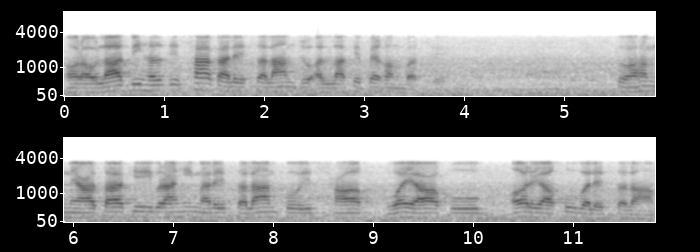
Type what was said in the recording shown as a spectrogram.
اور اولاد بھی حضرت اسحاق علیہ السلام جو اللہ کے پیغمبر تھے۔ تو ہم نے عطا کی ابراہیم علیہ السلام کو، اسحاق و یعقوب اور یعقوب علیہ السلام۔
